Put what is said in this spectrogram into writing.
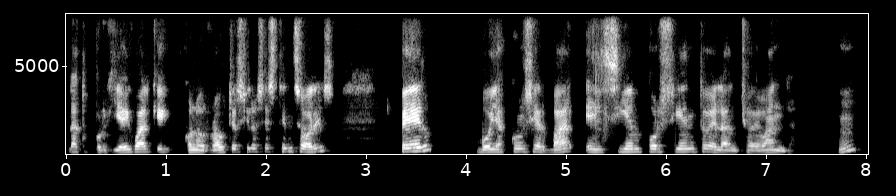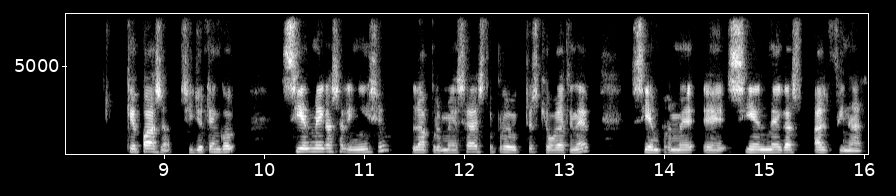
la topología igual que con los routers y los extensores, pero voy a conservar el 100% del ancho de banda. ¿Mm? ¿Qué pasa? Si yo tengo 100 megas al inicio, la promesa de este producto es que voy a tener siempre me, 100 eh, megas al final.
